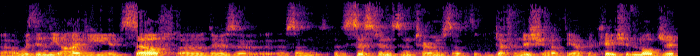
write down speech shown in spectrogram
Uh, within the IDE itself, uh, there's a, some assistance in terms of the definition of the application logic,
